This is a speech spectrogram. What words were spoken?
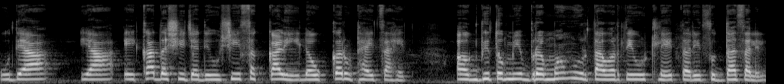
उद्या या एकादशीच्या दिवशी सकाळी लवकर उठायचं आहेत. अगदी तुम्ही ब्रह्ममुहूर्तावरती उठले तरीसुद्धा चालेल.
